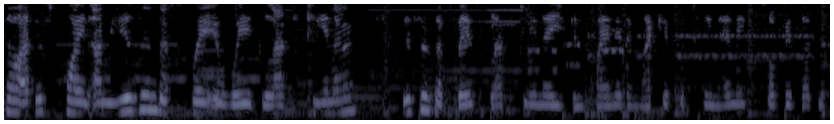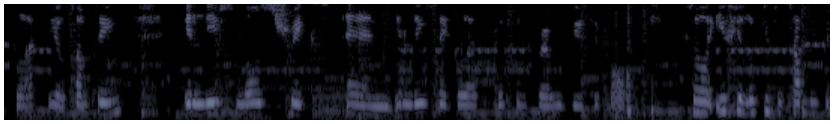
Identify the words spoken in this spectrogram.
So at this point, I'm using the spray away glass cleaner. This is the best glass cleaner you can find it in the market to clean any surface that is glassy or something. It leaves no streaks and it leaves the glass looking very beautiful. So if you're looking for something to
